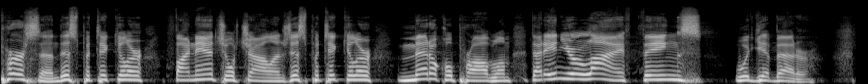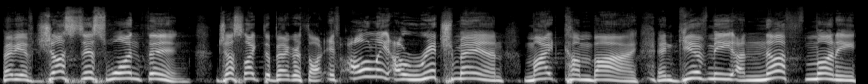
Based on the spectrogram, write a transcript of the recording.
person, this particular financial challenge, this particular medical problem, that in your life things would get better. Maybe if just this one thing, just like the beggar thought, if only a rich man might come by and give me enough money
